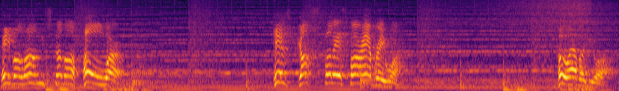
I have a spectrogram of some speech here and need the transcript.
He belongs to the whole world. His gospel is for everyone, whoever you are.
